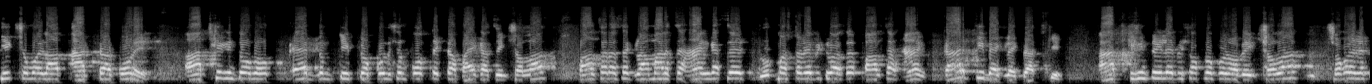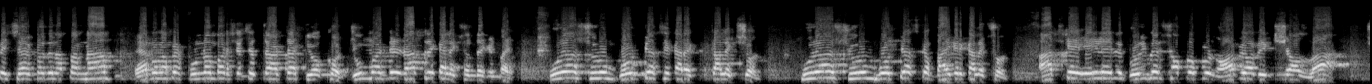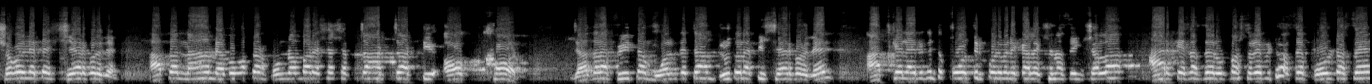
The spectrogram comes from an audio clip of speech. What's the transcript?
ঠিক সময় রাত আটটার পরে। আজকে কিন্তু একদম টিপটপ কন্ডিশন প্রত্যেকটা বাইক আছে ইনশাল্লাহ। পালসার আছে, গ্লামার আছে হ্যাং আছে রোডমাস্টার রেপিটো আছে, পালসার হ্যাং কার কি বাইক লাগবে আজকে? আজকে কিন্তু এই লাইভে স্বপ্ন পূরণ হবে ইনশাল্লাহ। সবাই লাইভে শেয়ার করে দিন আপনার নাম এবং আপনার ফোন নাম্বার শেষে চার চারটি অক্ষর জুম্মাটের রাত্রে কালেকশন দেখেন ভাই। পুরো শোরুম ভর্তি আছে কালেকশন পুরো শোরুম ভর্তি আজকে বাইকের কালেকশন আজকে এই লাইভে গরিবের স্বপ্ন পূরণ হবে হবে ইনশাল্লাহ সকলে এটা শেয়ার করে দেন। আপনার নাম এবং আপনার ফোন নাম্বারের শেষে চার চারটি অক্ষর। যারা ফ্রিতে মোবাইল নিতে চান, দ্রুত লাইভটি শেয়ার করে দেন। আজকে লাইভে কিন্তু প্রচুর পরিমাণে কালেকশন আছে, ইনশাল্লাহ। আর কেস আছে রুটমাস্টার রেবিটো আছে বোল্ট আছে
